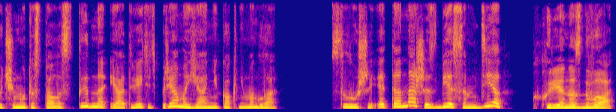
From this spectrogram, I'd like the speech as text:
Почему-то стало стыдно, и ответить прямо я никак не могла. «Слушай, это наше с бесом дел...» «Хрена с два!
